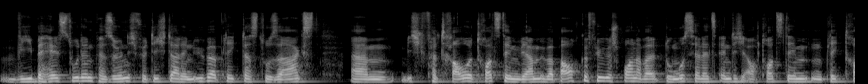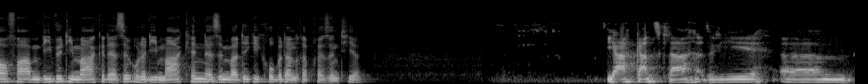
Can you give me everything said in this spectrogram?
wie behältst du denn persönlich für dich da den Überblick, dass du sagst, ähm, ich vertraue trotzdem, wir haben über Bauchgefühl gesprochen, aber du musst ja letztendlich auch trotzdem einen Blick drauf haben, wie wird die Marke der oder die Marken der Simba Digi Gruppe dann repräsentiert? Ja, ganz klar. Also die ähm,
